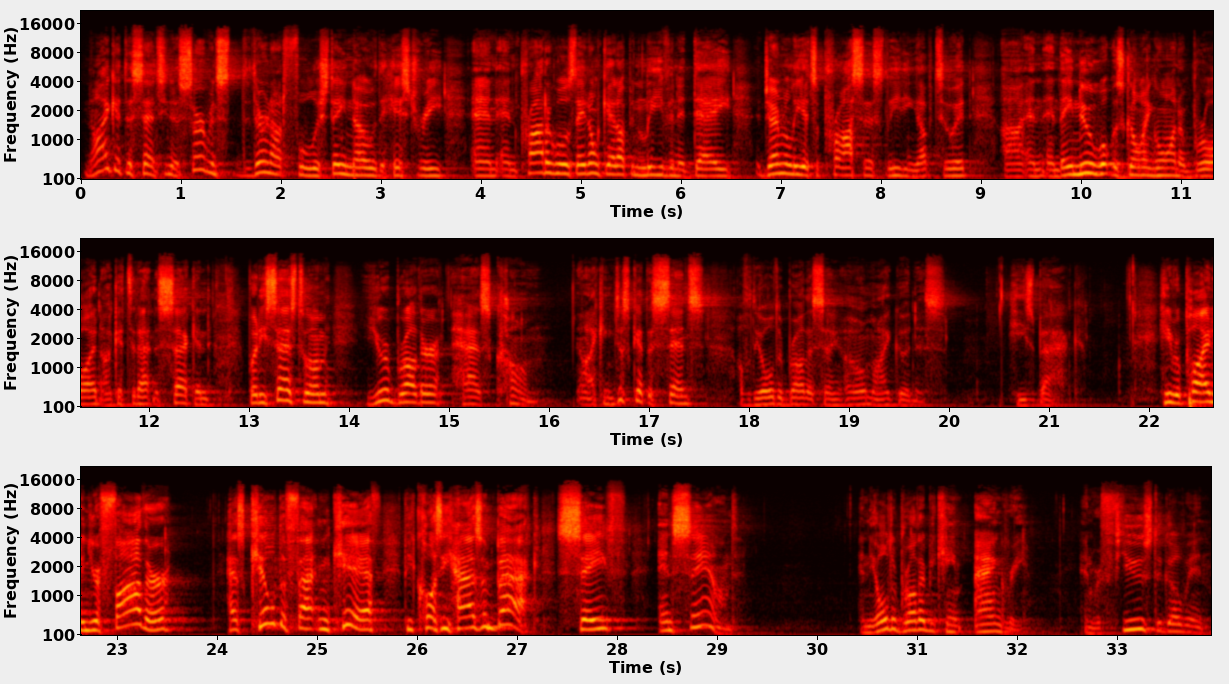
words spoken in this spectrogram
Now, I get the sense, you know, servants, they're not foolish. They know the history. And, and prodigals, they don't get up and leave in a day. Generally, it's a process leading up to it. Uh, and, and they knew what was going on abroad. I'll get to that in a second. But he says to him, Your brother has come. And I can just get the sense of the older brother saying, Oh, my goodness, he's back. He replied, And your father has killed the fattened calf because he has him back, safe and sound. And the older brother became angry and refused to go in.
